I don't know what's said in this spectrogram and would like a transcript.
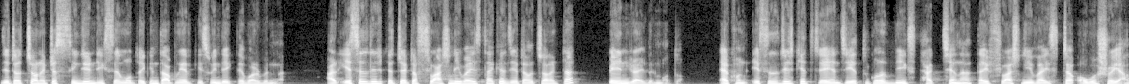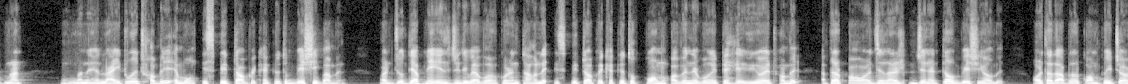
যেটা হচ্ছে অনেকটা সিডি ডিস্কের মতোই কিন্তু আপনি আর কিছুই দেখতে পারবেন না। আর এসএসডির ক্ষেত্রে একটা ফ্ল্যাশ ডিভাইস থাকে যেটা হচ্ছে অনেকটা পেন ড্রাইভের মতো। এখন এসএসডির ক্ষেত্রে যেহেতু কোনো ডিস্ক থাকছে না, তাই ফ্ল্যাশ ডিভাইসটা অবশ্যই আপনার মানে লাইট ওয়েট হবে এবং স্পিডটা অপেক্ষাকৃত বেশি পাবেন। আর যদি আপনি এইচডিডি ব্যবহার করেন, তাহলে স্পিডটা অপেক্ষাকৃত কম পাবেন এবং একটা হেভি ওয়েট হবে। আপনার পাওয়ার জেনার জেনারেটটাও বেশি হবে। অর্থাৎ আপনার কম্পিউটার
